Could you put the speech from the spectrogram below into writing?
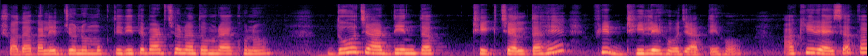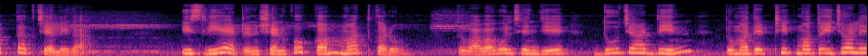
সদাকালের জন্য মুক্তি দিতে পারছো না তোমরা এখনও দো চার দিন তক ঠিক চলতা হে ফির ঢিলে হো যাতে হো আখির ऐसा कब तक चलेगा इसलिए अटेंशन को कम मत करो তো বাবা বলছেন যে দু চার দিন তোমাদের ঠিক মতোই চলে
